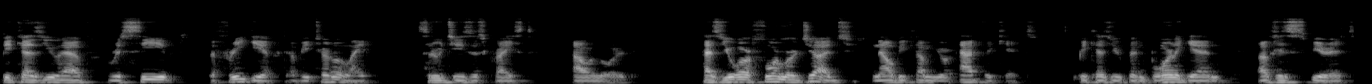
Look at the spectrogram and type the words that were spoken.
because you have received the free gift of eternal life through Jesus Christ our Lord? Has your former judge now become your advocate because you've been born again of his Spirit,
